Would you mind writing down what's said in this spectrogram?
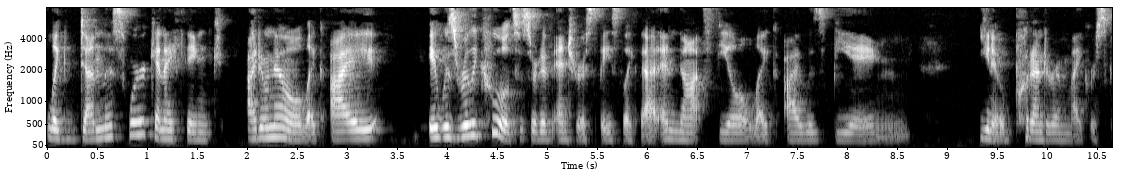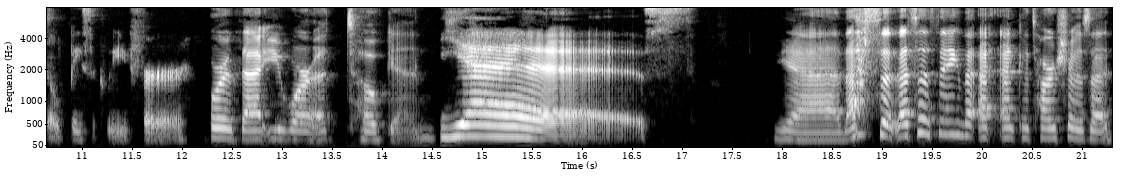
like done this work and i think i don't know like i it was really cool to sort of enter a space like that and not feel like i was being you know put under a microscope basically for or that you were a token. Yes. Yeah that's a, that's a thing that at, at guitar shows that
